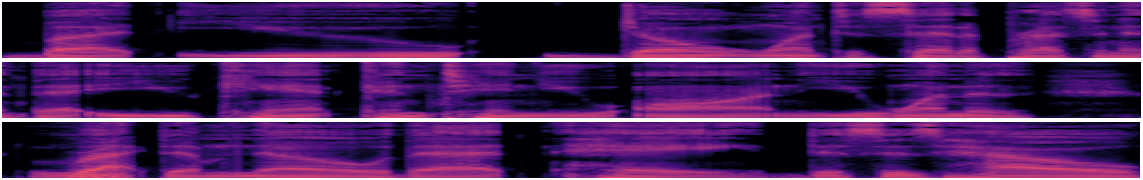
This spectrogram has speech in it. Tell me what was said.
but you don't want to set a precedent that you can't continue on. You want to let Right. them know that, Hey, this is how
